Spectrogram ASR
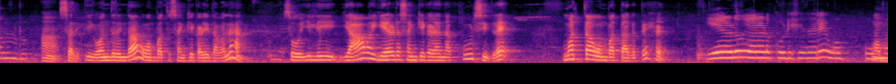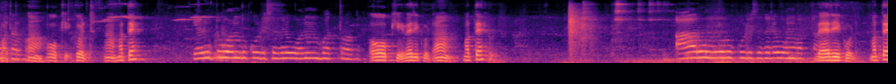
ಒಂದು. ಹಾಂ ಸರಿ. ಈಗ ಒಂದರಿಂದ ಒಂಬತ್ತು ಸಂಖ್ಯೆಗಳಿದ್ದಾವಲ್ಲ ಸೊ ಇಲ್ಲಿ ಯಾವ ಎರಡು ಸಂಖ್ಯೆಗಳನ್ನು ಕೂಡಿಸಿದ್ರೆ ಮೊತ್ತ ಒಂಬತ್ತಾಗುತ್ತೆ ಹೇಳಿ. ಏಳು ಎರಡು ಕೂಡಿಸಿದರೆ ಒಂಬತ್ತು. ಹಾಂ ಓಕೆ ಗುಡ್ ಹಾಂ ಮತ್ತೆ? ಎಂಟು ಒಂದು ಕೂಡಿಸಿದರೆ ಒಂಬತ್ತು ಆಗುತ್ತೆ. ಓಕೆ ವೆರಿ ಗುಡ್ ಹಾಂ ಮತ್ತೆ? ಆರು ಮೂರು ಕೂಡಿಸಿದರೆ ಒಂಬತ್ತು. ವೆರಿ ಗುಡ್ ಮತ್ತೆ?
